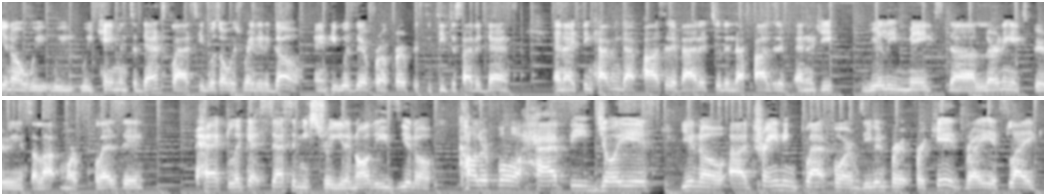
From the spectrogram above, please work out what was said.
you know, we, we we came into dance class, he was always ready to go, and he was there for a purpose to teach us how to dance. And I think having that positive attitude and that positive energy really makes the learning experience a lot more pleasant heck, look at Sesame Street and all these, you know, colorful, happy, joyous, you know, uh, training platforms, even for, for kids, right? It's like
